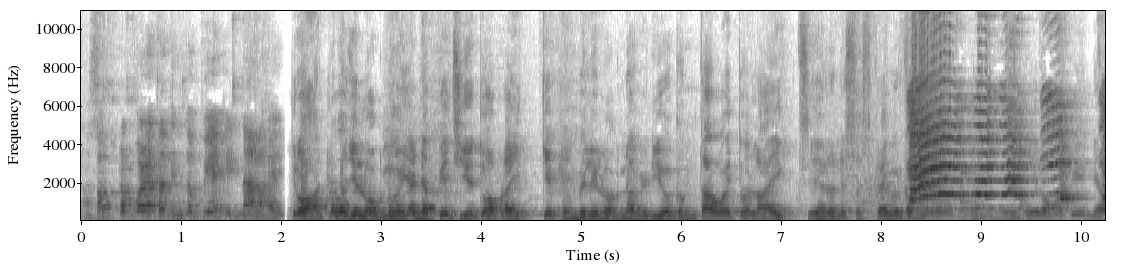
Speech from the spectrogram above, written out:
આ સપટો પડ્યા તો તેમ તો પેકેટ ના લાવે મિત્રો આટલા વાગે લોગનો એન્ડ આપીએ છીએ તો આપણા એકે ફેમિલી લોગના વીડિયો ગમતા હોય તો લાઈક શેર અને સબસ્ક્રાઈબર કરજો. ને હવે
